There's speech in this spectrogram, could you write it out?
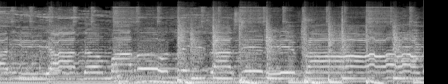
તારી યાદ મારો લઈ જાશે રે પ્રાણ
